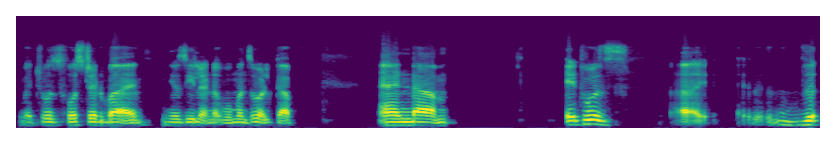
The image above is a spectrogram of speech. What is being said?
which was hosted by New Zealand, a Women's World Cup, and um, it was uh, the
